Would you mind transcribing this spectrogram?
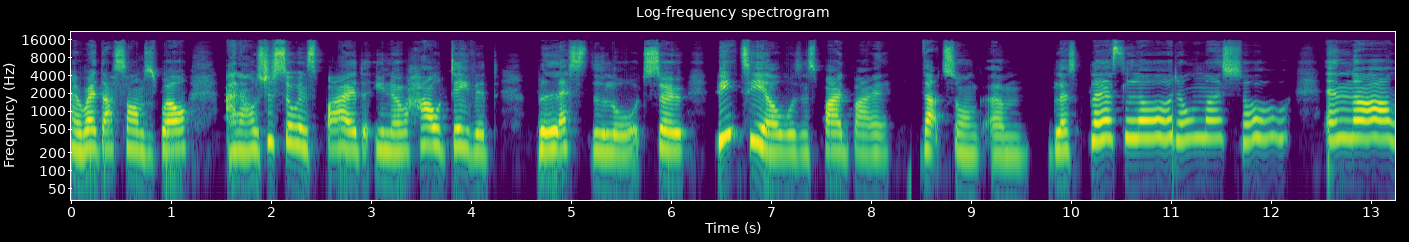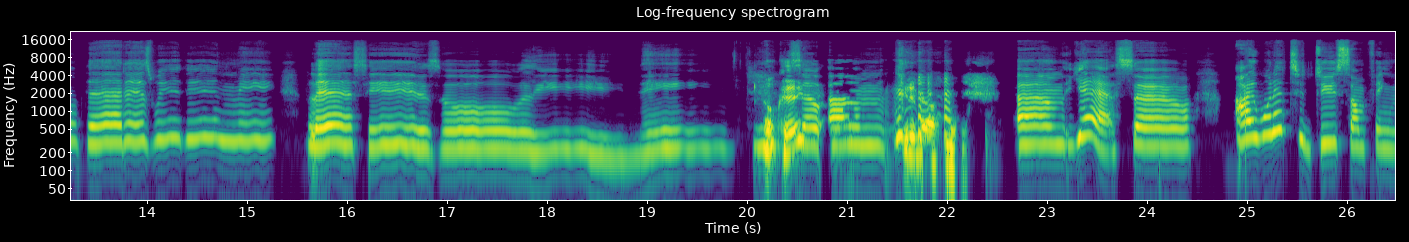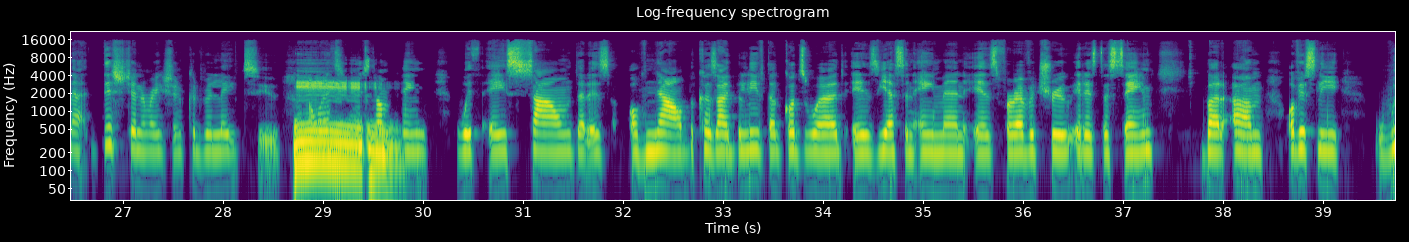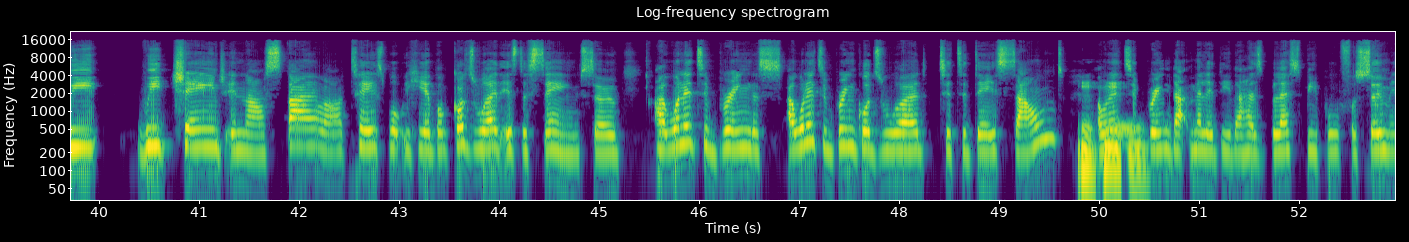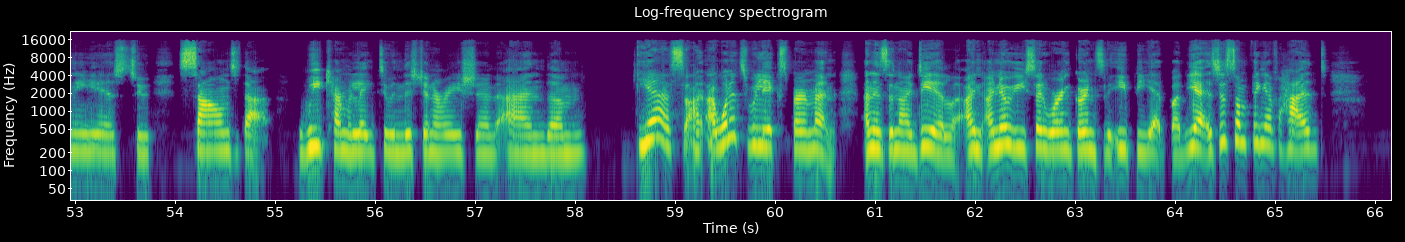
I read that Psalms as well, and I was just so inspired, you know, how David blessed the Lord. So BTL was inspired by that song, um, Bless, bless Lord, oh my soul, and all that is within me. Bless His holy name. Okay. So, um, um, yeah. So I wanted to do something that this generation could relate to. Mm. I wanted to do mm. something with a sound that is of now because I believe that God's word is yes and amen, is forever true. It is the same. But um, obviously, we we change in our style, our taste, what we hear, but God's word is the same. So I wanted to bring us, I wanted to bring God's word to today's sound. Mm-hmm. I wanted to mm-hmm. bring that melody that has blessed people for so many years to sounds that we can relate to in this generation. And um, yes, I, I wanted to really experiment. And it's an idea. I, I know you said we weren't going to the EP yet, but yeah, it's just something I've had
